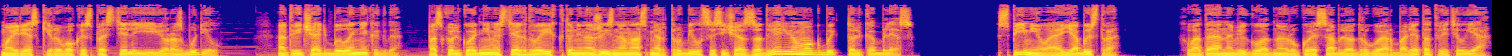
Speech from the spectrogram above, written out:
Мой резкий рывок из постели ее разбудил. Отвечать было некогда поскольку одним из тех двоих, кто не на жизнь, а на смерть трубился сейчас за дверью, мог быть только Блес. «Спи, милая, я быстро». Хватая на бегу одной рукой саблю, а другой арбалет, ответил я.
